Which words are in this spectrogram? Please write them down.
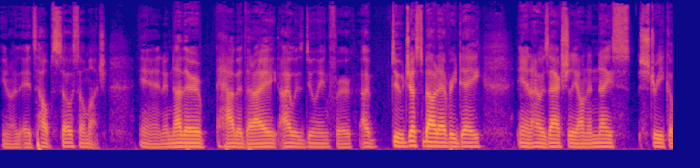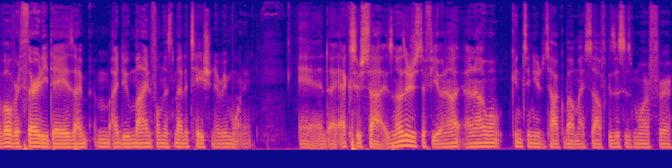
You know, it's helped so, so much. And another habit that I, I was doing for, I do just about every day. And I was actually on a nice streak of over 30 days. I, I do mindfulness meditation every morning and I exercise. And those are just a few. And I, and I won't continue to talk about myself because this is more for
